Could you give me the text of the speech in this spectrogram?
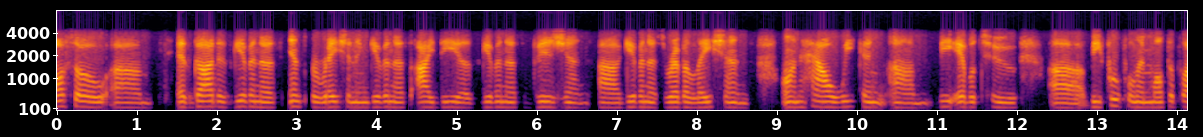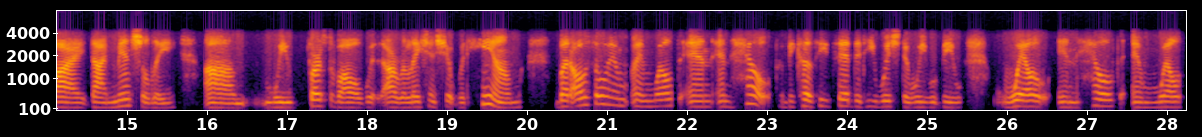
also um, as God has given us inspiration and given us ideas, given us vision, uh, given us revelations on how we can um, be able to uh, be fruitful and multiply dimensionally. Um, we first of all with our relationship with Him, but also in, in wealth and, and health, because he said that he wished that we would be well in health and wealth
